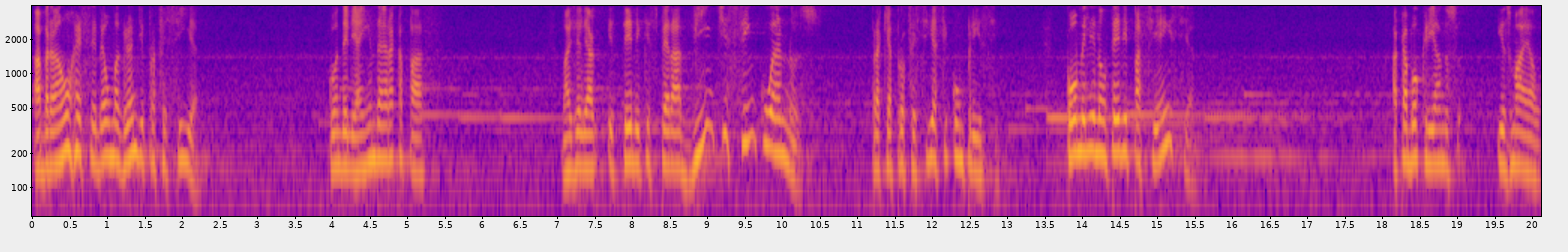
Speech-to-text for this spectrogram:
Abraão recebeu uma grande profecia, quando ele ainda era capaz. Mas ele teve que esperar 25 anos para que a profecia se cumprisse. Como ele não teve paciência, acabou criando Ismael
